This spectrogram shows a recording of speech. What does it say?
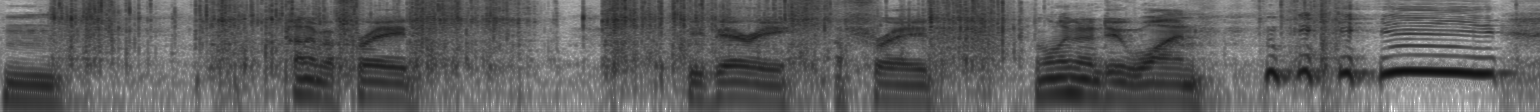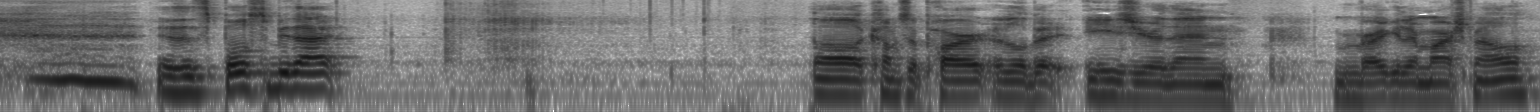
Hmm. Kind of afraid. Be very afraid. I'm only going to do one. Is it supposed to be that Oh, it comes apart a little bit easier than regular marshmallow.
